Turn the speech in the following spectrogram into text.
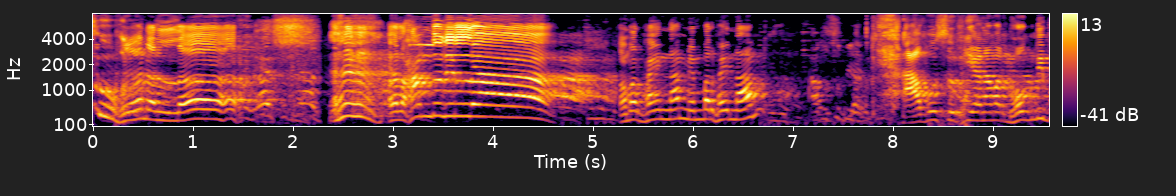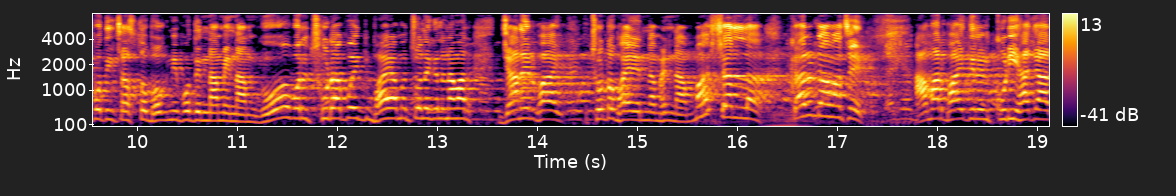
সুবহান আল্লাহ আলহামদুলিল্লাহ। আমার ভাইয়ের নাম মেম্বার ভাইয়ের নাম? আবু সুফিয়ান আমার ভগ্নিপতি চাস্ত ভগ্নিপতির নামে নাম গো। বলে ছুড়া বই ভাই আমার চলে গেলেন আমার জানের ভাই ছোট ভাইয়ের নামের নাম। মাশাল্লাহ কার নাম আছে? আমার ভাই দিলেন কুড়ি হাজার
